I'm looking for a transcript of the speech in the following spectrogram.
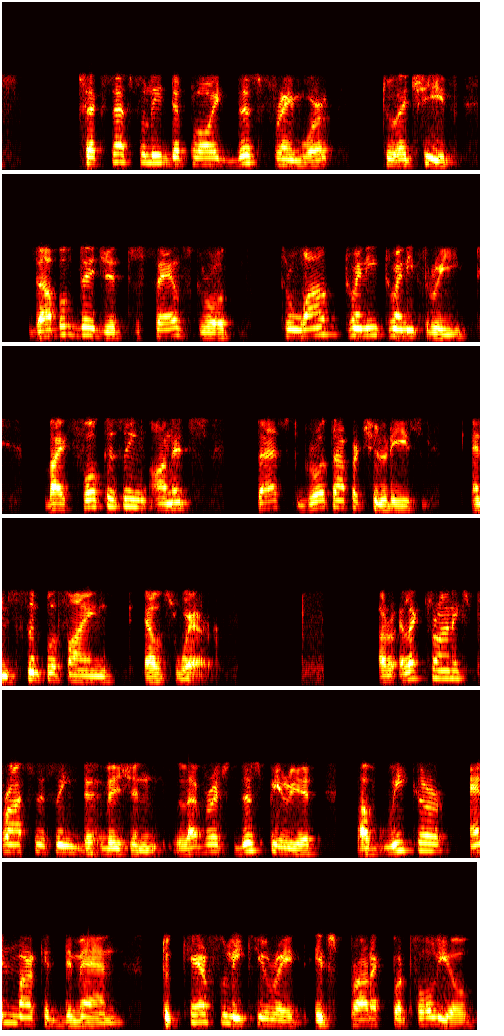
successfully deployed this framework to achieve double-digit sales growth throughout 2023 by focusing on its best growth opportunities and simplifying elsewhere. Our Electronics Processing division leveraged this period of weaker end market demand to carefully curate its product portfolio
